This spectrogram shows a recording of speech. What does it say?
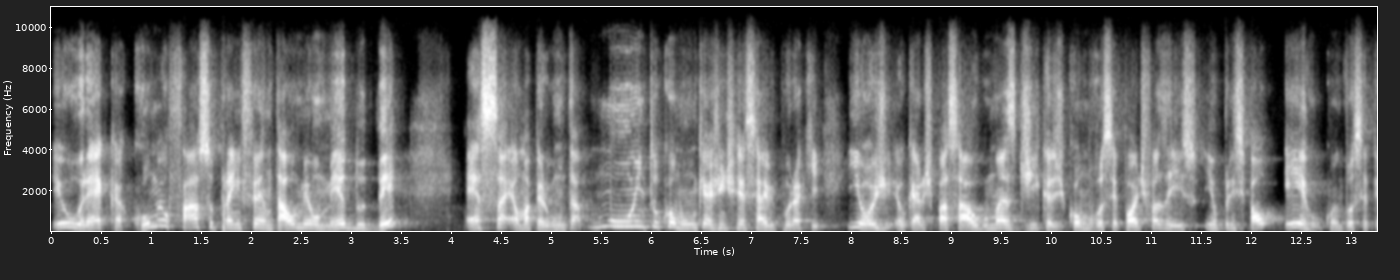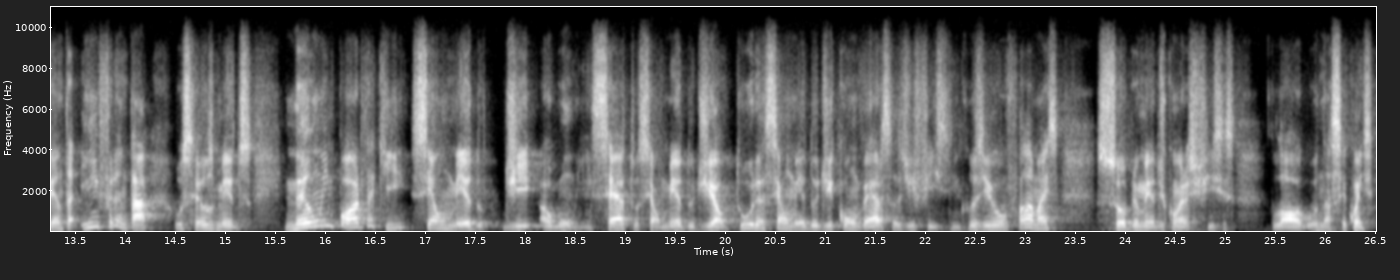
Eureka, como eu faço para enfrentar o meu medo de? Essa é uma pergunta muito comum que a gente recebe por aqui. E hoje eu quero te passar algumas dicas de como você pode fazer isso e o principal erro quando você tenta enfrentar os seus medos. Não importa aqui se é um medo de algum inseto, se é um medo de altura, se é um medo de conversas difíceis. Inclusive, eu vou falar mais sobre o medo de conversas difíceis logo na sequência.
